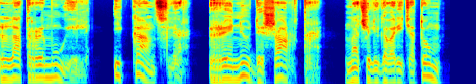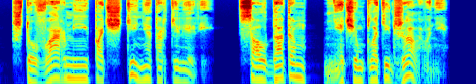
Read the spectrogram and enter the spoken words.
Латремуэль и канцлер Реню де Шартр начали говорить о том, что в армии почти нет артиллерии, солдатам нечем платить жалование.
